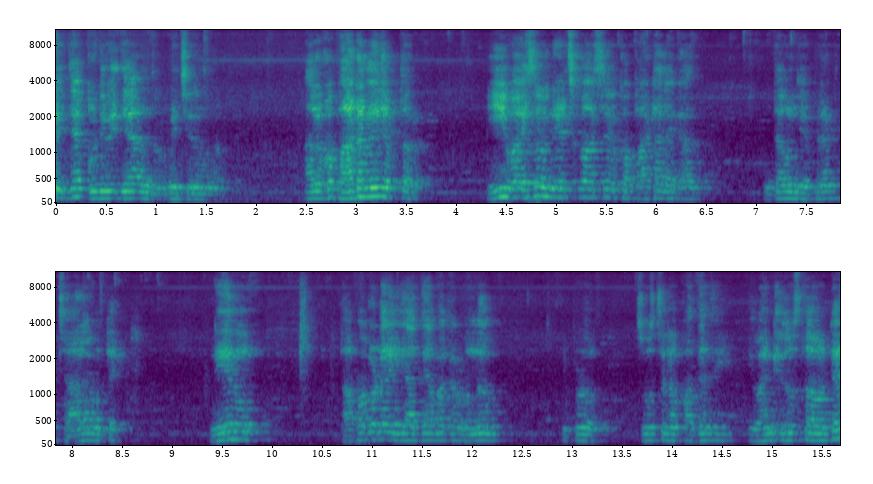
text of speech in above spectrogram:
విద్య గుడి విద్య అని వాళ్ళు ఒక పాఠమే చెప్తారు. ఈ వయసులో నేర్చుకోవాల్సిన ఒక పాఠాలే కాదు. ఇంతకుముందు చెప్పినట్టు చాలా ఉంటాయి. నేను తప్పకుండా ఈ అధ్యాపకులు ఉన్నాం. ఇప్పుడు చూస్తున్న పద్ధతి ఇవన్నీ చూస్తూ ఉంటే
